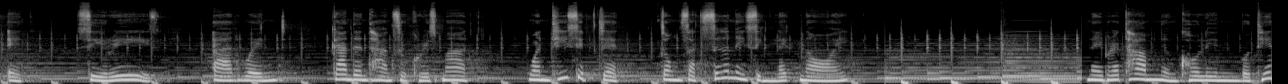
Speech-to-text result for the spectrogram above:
2021 ซีรีส์ Advent การเดินทางสู่คริสต์มาสวันที่ 17 จงสัตย์ซื่อในสิ่งเล็กน้อย ในพระธรรมหนึ่งโคลินบทที่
